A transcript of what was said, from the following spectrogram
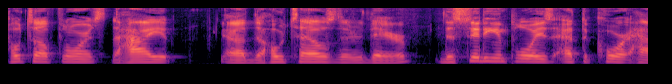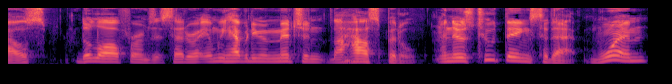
Hotel Florence, the Hyatt, uh, the hotels that are there, the city employees at the courthouse, the law firms, etc. And we haven't even mentioned the hospital. And there's two things to that. One,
